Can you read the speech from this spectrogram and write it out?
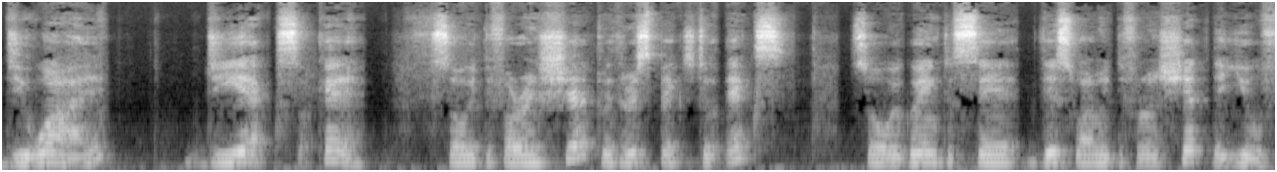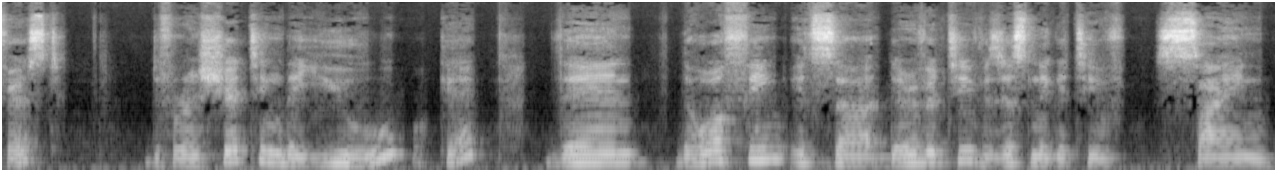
dy dx, okay? So we differentiate with respect to x. So we're going to say this one, we differentiate the u first. Differentiating the u, okay? Then the whole thing, its uh, derivative is just negative sine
